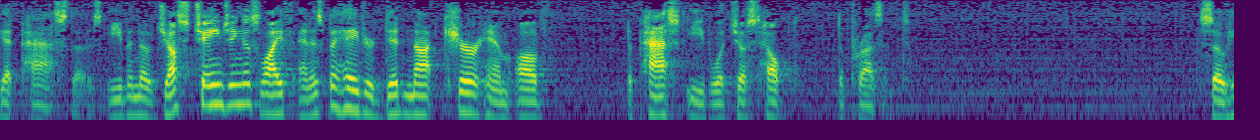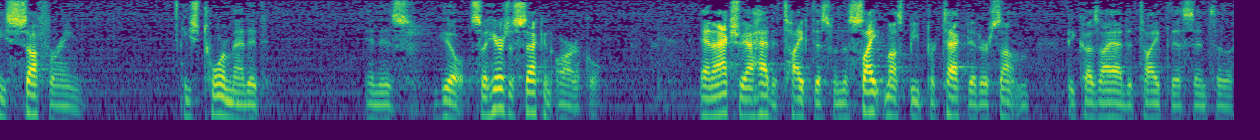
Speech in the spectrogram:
get past those, even though just changing his life and his behavior did not cure him of the past evil, it just helped the present. So he's suffering, he's tormented in his guilt. So here's a second article. And actually, I had to type this one. The site must be protected or something because I had to type this into the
